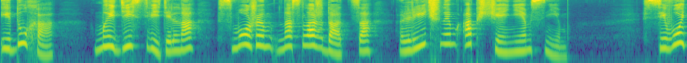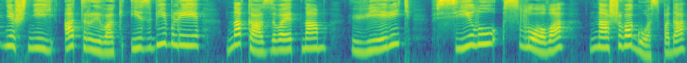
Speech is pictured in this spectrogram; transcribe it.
и духа, мы действительно сможем наслаждаться личным общением с Ним. Сегодняшний отрывок из Библии наказывает нам верить в силу Слова нашего Господа,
